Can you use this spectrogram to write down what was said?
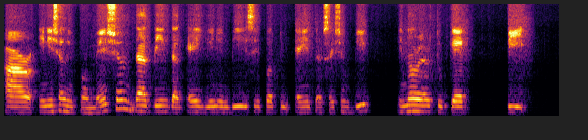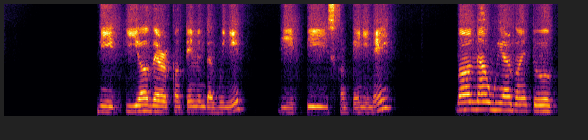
our initial information, that being that A union B is equal to A intersection B, in order to get the, the, the other containment that we need, the B is containing A. But now we are going to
